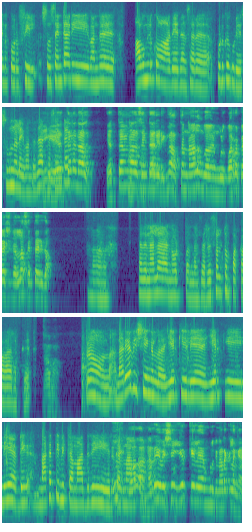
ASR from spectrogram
எனக்கு ஒரு ஃபீல் ஸோ சென்டாரி வந்து அவங்களுக்கும் அதே தான் சார் கொடுக்கக்கூடிய சூழ்நிலை வந்தது. எத்தனை நாள் எத்தனை நாள் சென்டாரி எடுக்கணும் அத்தனை நாள் உங்க உங்களுக்கு வர்ற பேஷண்ட் எல்லாம் சென்டாரி தான். அதை நல்லா நோட் பண்ணேன் சார் ரிசல்ட்டும் பக்காவா இருக்கு. ஆமா. அப்புறம் நிறைய விஷயங்கள் இயற்கையிலேயே இயற்கையிலேயே அப்படியே நகர்த்தி விட்ட மாதிரி இருக்கிறதுனால நிறைய விஷயம் இயற்கையில உங்களுக்கு நடக்கலைங்க.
